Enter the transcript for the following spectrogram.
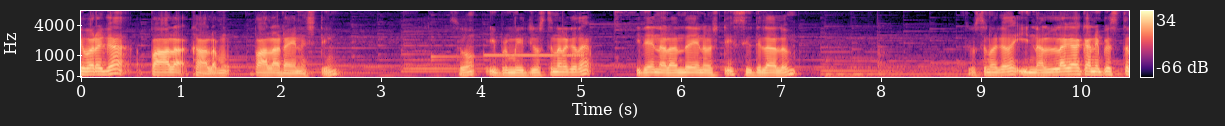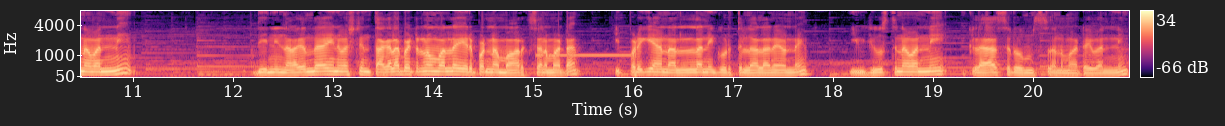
చివరగా పాల కాలము పాల డైనస్టీ. సో ఇప్పుడు మీరు చూస్తున్నారు కదా ఇదే నలంద యూనివర్సిటీ శిథిలాలు. చూస్తున్నారు కదా ఈ నల్లగా కనిపిస్తున్నవన్నీ దీన్ని నలంద యూనివర్సిటీని తగలబెట్టడం వల్ల ఏర్పడిన మార్క్స్ అనమాట ఇప్పటికీ ఆ నల్లని గుర్తులు అలానే ఉన్నాయి. ఇవి చూస్తున్నవన్నీ క్లాస్ రూమ్స్ అనమాట ఇవన్నీ.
